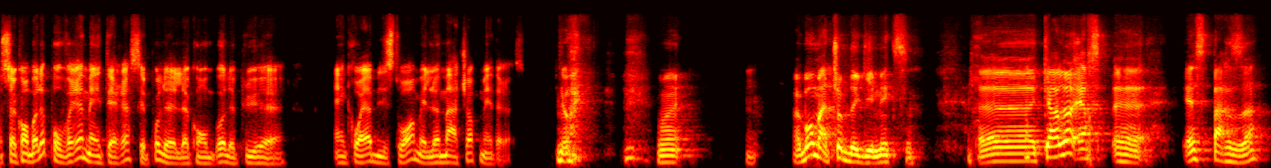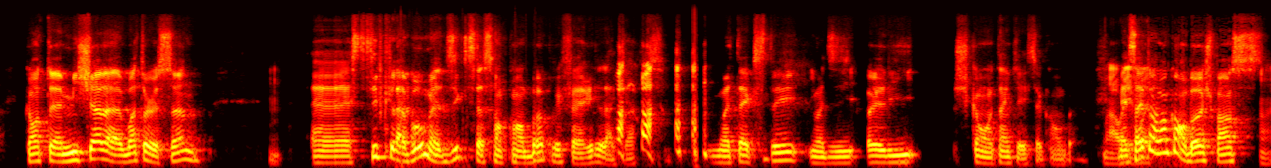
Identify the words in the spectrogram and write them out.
ce combat-là, pour vrai, m'intéresse. C'est pas le, combat le plus euh, incroyable de l'histoire, mais le match-up m'intéresse. Ouais. ouais. Hmm. Un bon match-up de gimmicks. Carla Esparza contre Michel Watterson. Hmm. Euh, Steve Claveau m'a dit que c'est son combat préféré de la carte. il m'a texté, il m'a dit Oli, je suis content qu'il y ait ce combat. Ah Mais oui, ça va être ouais. un bon combat, je pense. Ouais.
